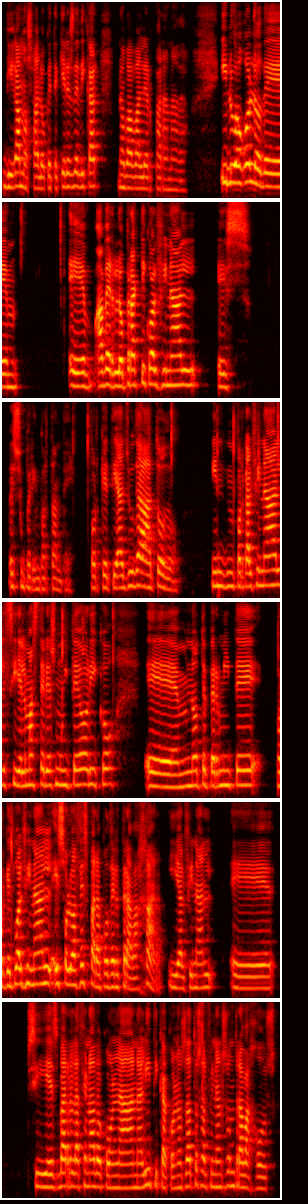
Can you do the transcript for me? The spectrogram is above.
digamos, a lo que te quieres dedicar, no va a valer para nada. Y luego lo de, eh, a ver, lo práctico al final es súper importante, porque te ayuda a todo. Porque al final, si el máster es muy teórico, eh, no te permite, porque tú al final eso lo haces para poder trabajar y al final... Eh, si es va relacionado con la analítica, con los datos, al final son trabajos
